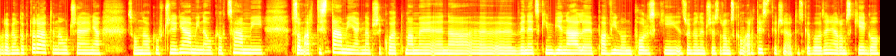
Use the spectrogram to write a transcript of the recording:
robią doktoraty na uczelniach, są naukowczyniami, naukowcami, są artystami, jak na przykład mamy e, na e, weneckim Biennale pawilon polski zrobiony przez romską artystkę, czy artystkę pochodzenia romskiego.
